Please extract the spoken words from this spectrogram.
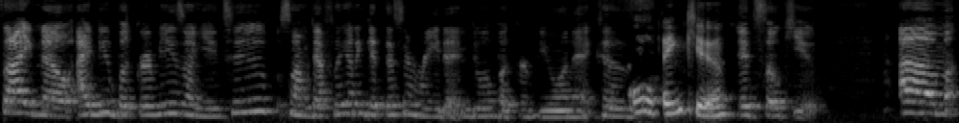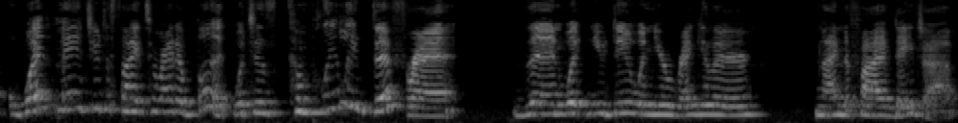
Side note, I do book reviews on YouTube, so I'm definitely going to get this and read it and do a book review on it because oh, thank you. It's so cute. Um, what made you decide to write a book, which is completely different than what you do in your regular nine to five day job?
